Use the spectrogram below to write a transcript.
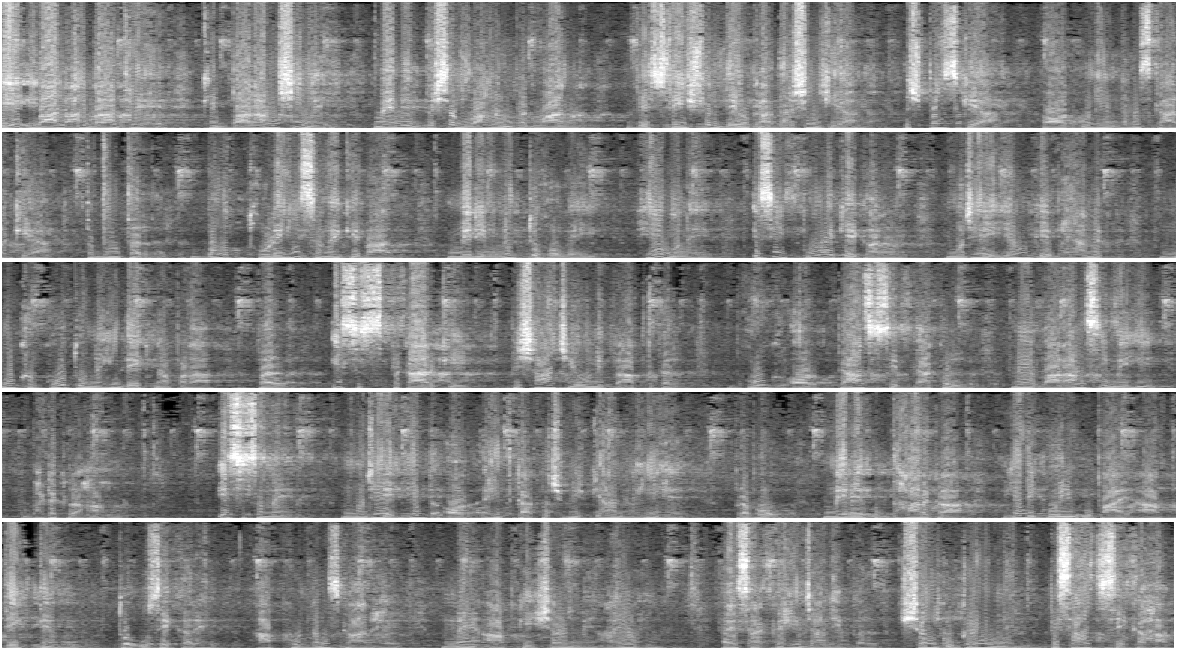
एक बार की बात है कि वाराणसी में मैंने वृषभ वाहन भगवान विश्वेश्वर देव का दर्शन किया, स्पर्श किया और उन्हें नमस्कार किया। तदंतर बहुत थोड़े ही समय के बाद मेरी मृत्यु हो गई। हे मुने, इसी पुण्य के कारण मुझे यम के भयानक मुख को तो नहीं देखना पड़ा, पर इस प्रकार की पिशाच योनि प्राप्त कर भूख और प्यास से व्याकुल मैं वाराणसी में ही भटक रहा हूँ। इस समय मुझे हित और अहित का कुछ भी ज्ञान नहीं है। प्रभु, मेरे उद्धार का यदि कोई उपाय आप देखते हो तो उसे करें। आपको नमस्कार है। मैं आपकी शरण में आया हूँ। ऐसा कहे जाने पर शंकुकर्ण ने पिशाच से कहा,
